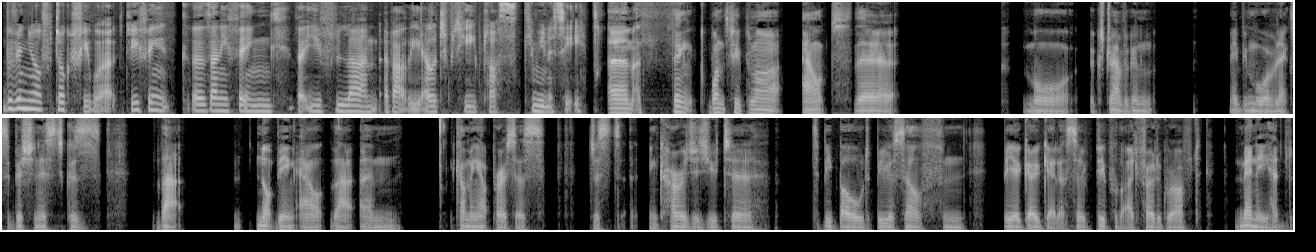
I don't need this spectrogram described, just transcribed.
within your photography work, do you think there's anything that you've learned about the LGBT plus community? Um, I think once people are out, they're more extravagant, maybe more of an exhibitionist, because that not being out, that um, coming out process, just encourages you to to be bold, be yourself, and be a go getter. So people that I'd photographed, many had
